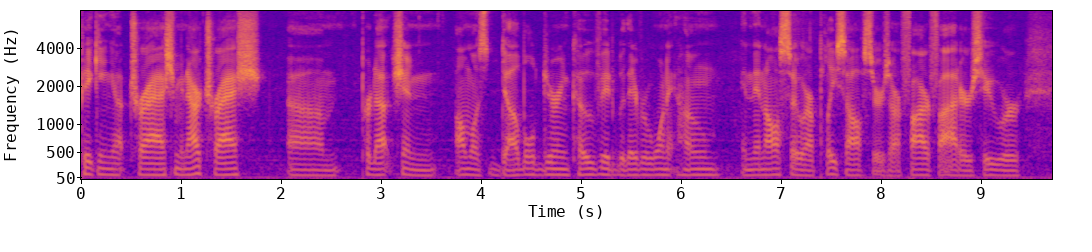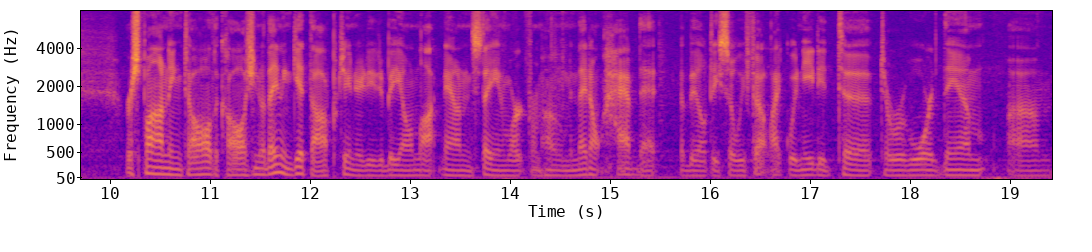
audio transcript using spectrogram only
picking up trash. I mean, our trash um, production almost doubled during COVID with everyone at home. And then also our police officers, our firefighters who were responding to all the calls. You know, they didn't get the opportunity to be on lockdown and stay and work from home, and they don't have that ability. So we felt like we needed to to reward them. Um,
